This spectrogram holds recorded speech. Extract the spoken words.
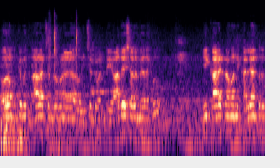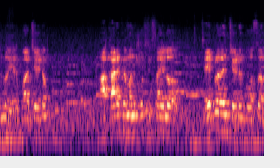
గౌరవ ముఖ్యమంత్రి నారా చంద్రబాబు నాయుడు గారు ఇచ్చినటువంటి ఆదేశాల మేరకు ఈ కార్యక్రమాన్ని కళ్యాణతరంలో ఏర్పాటు చేయడం ఆ కార్యక్రమాన్ని పూర్తి స్థాయిలో జయప్రదం చేయడం కోసం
